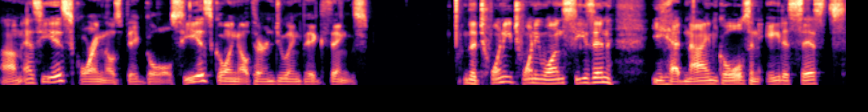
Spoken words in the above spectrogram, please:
um, as he is scoring those big goals. He is going out there and doing big things. The 2021 season, he had nine goals and eight assists.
